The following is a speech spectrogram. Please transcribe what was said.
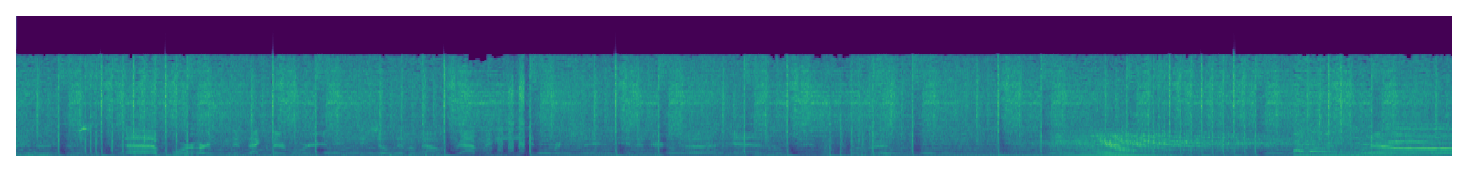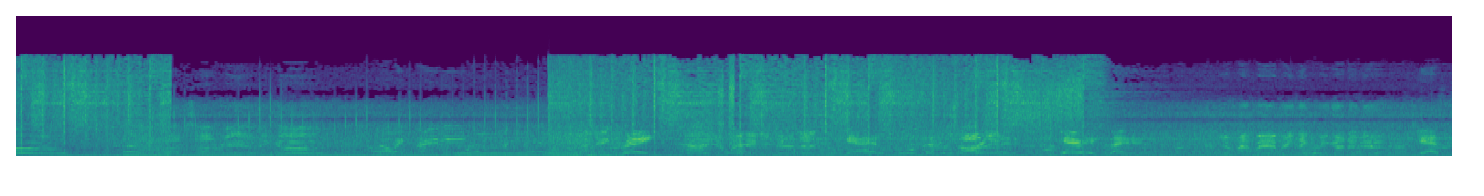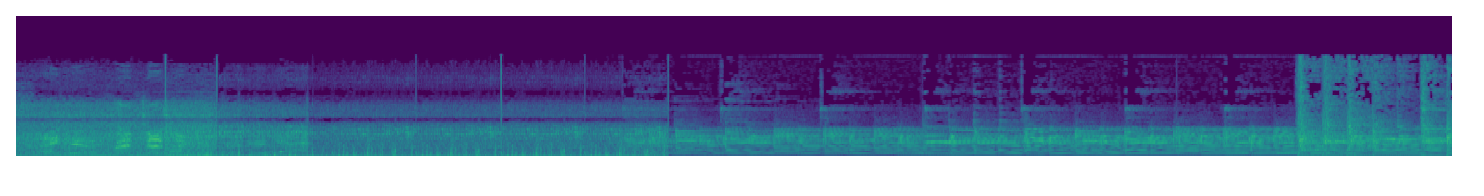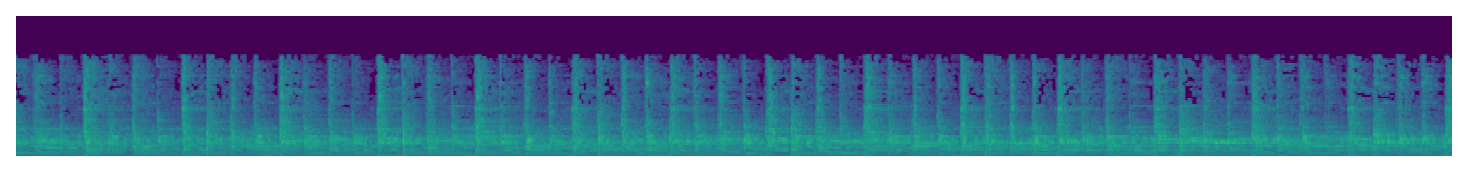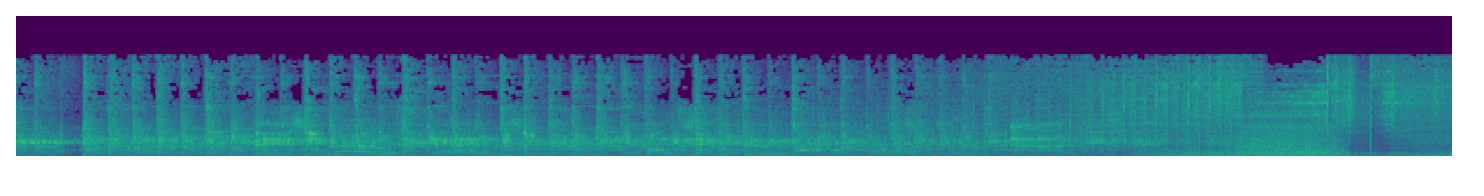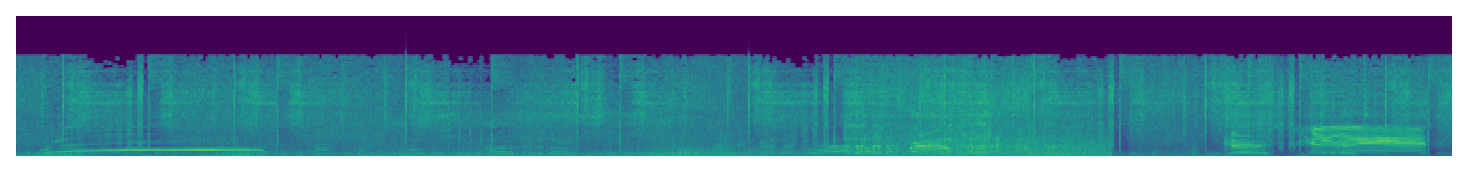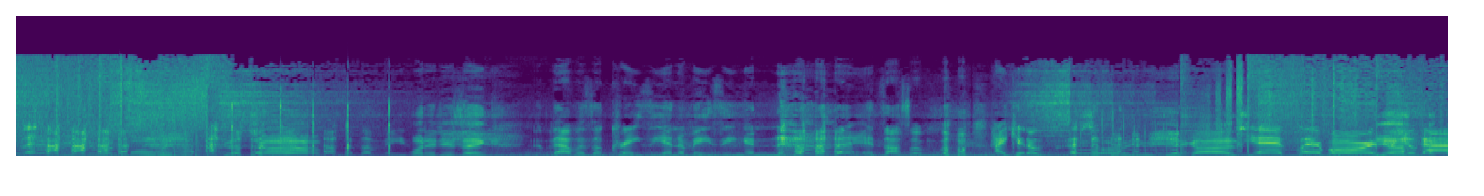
you doing? uh, for our job! that was amazing. What did you think? That was a crazy and amazing, and it's awesome. Hi, kiddos. So you did. guys. yes, Clairbourn Yeah. for you guys.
